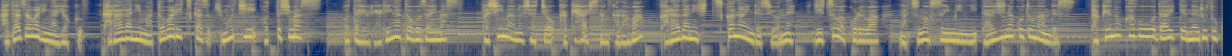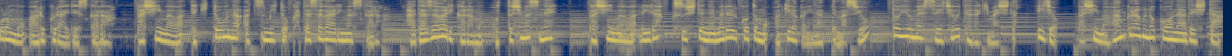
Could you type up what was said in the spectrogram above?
肌触りが良く、体にまとわりつかず気持ちいい、ほっとします。お便りありがとうございます。パシーマの社長、架橋さんからは、体にひっつかないんですよね。実はこれは夏の睡眠に大事なことなんです。竹の籠を抱いて寝るところもあるくらいですから、パシーマは適当な厚みと硬さがありますから、肌触りからもほっとしますね。パシーマはリラックスして眠れることも明らかになってますよ。というメッセージをいただきました。以上、パシーマファンクラブのコーナーでした。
